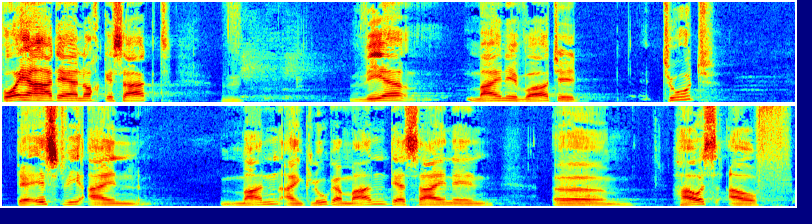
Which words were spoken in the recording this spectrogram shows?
Vorher hatte er noch gesagt, wer meine Worte tut, der ist wie ein Mann, ein kluger Mann, der seinen ähm, Haus auf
